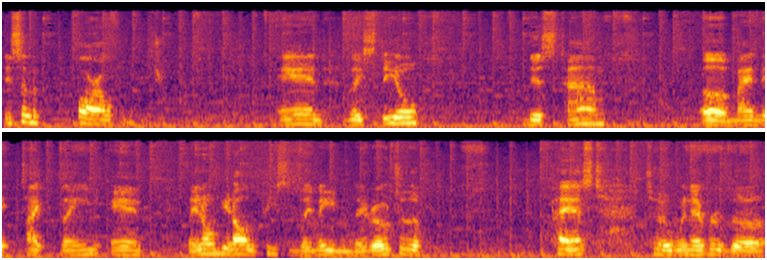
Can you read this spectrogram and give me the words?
it's in the far off in the future. And they steal this time uh, magnet type thing and they don't get all the pieces they need and they go to the past to whenever the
